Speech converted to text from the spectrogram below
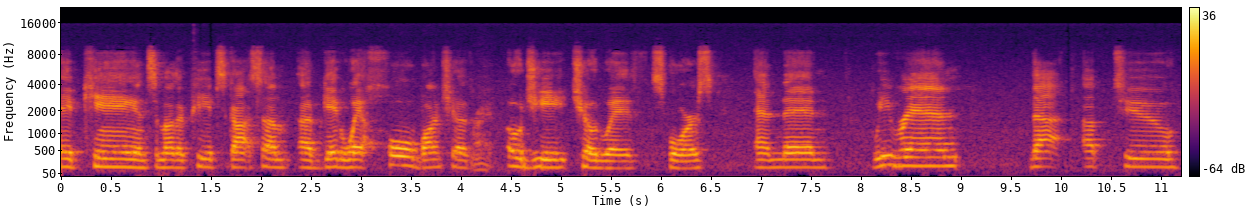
Ape King and some other peeps got some, uh, gave away a whole bunch of right. OG Chode Wave spores. And then we ran that up to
